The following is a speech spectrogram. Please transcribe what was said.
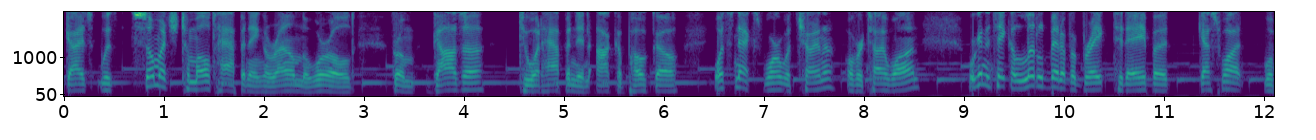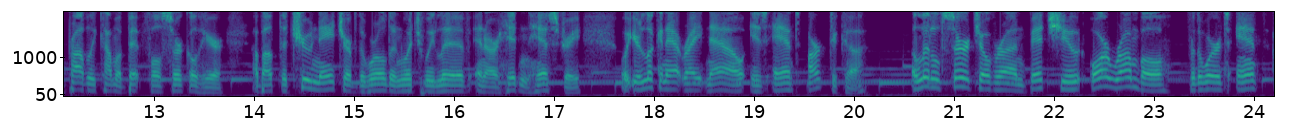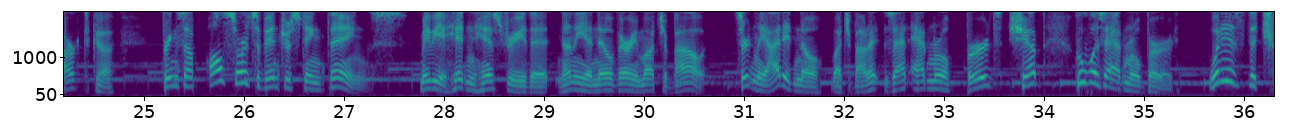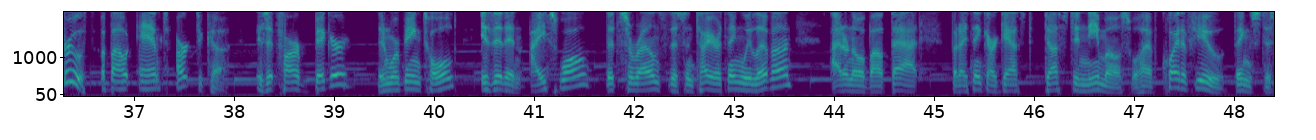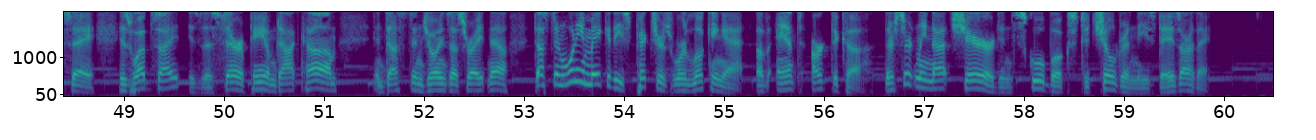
Guys, with so much tumult happening around the world, from Gaza to what happened in Acapulco. What's next? War with China over Taiwan? We're going to take a little bit of a break today, but guess what? We'll probably come a bit full circle here about the true nature of the world in which we live and our hidden history. What you're looking at right now is Antarctica. A little search over on BitChute or Rumble for the words Antarctica brings up all sorts of interesting things. Maybe a hidden history that none of you know very much about. Certainly I didn't know much about it. Is that Admiral Byrd's ship? Who was Admiral Byrd? What is the truth about Antarctica? Is it far bigger than we're being told? Is it an ice wall that surrounds this entire thing we live on? I don't know about that, but I think our guest, Dustin Nemos, will have quite a few things to say. His website is the serapeum.com, and Dustin joins us right now. Dustin, what do you make of these pictures we're looking at of Antarctica? They're certainly not shared in school books to children these days, are they?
